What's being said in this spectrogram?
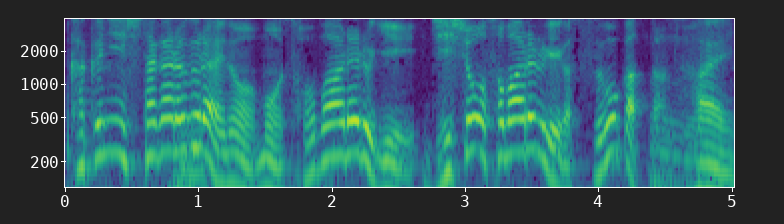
確認したがるぐらいの、もうそばアレルギー、自称そばアレルギーがすごかったんですよ。はい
